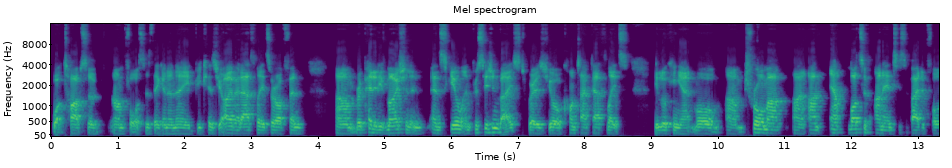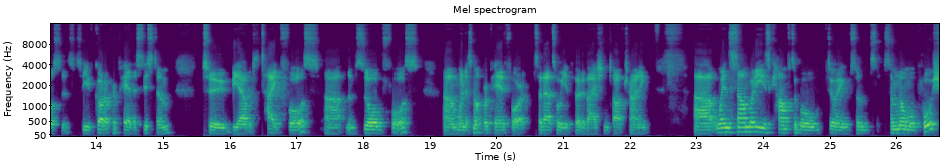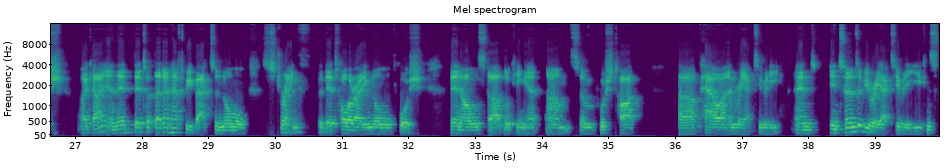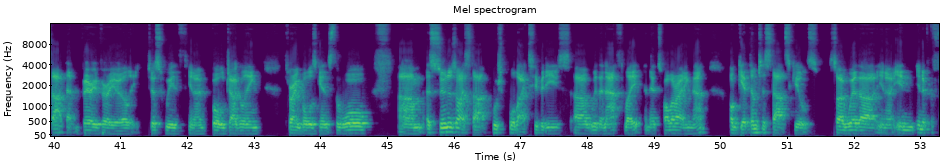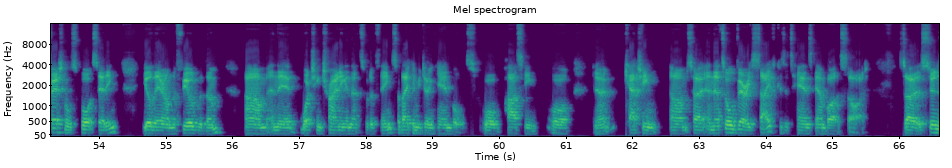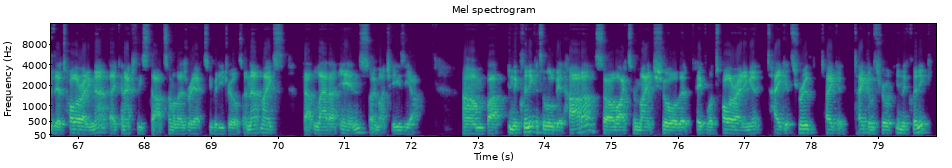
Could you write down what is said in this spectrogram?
what types of um, forces they're going to need. Because your overhead athletes are often um, repetitive motion and, and, skill and precision based, whereas your contact athletes you're looking at more um, trauma, uh, un, lots of unanticipated forces. So you've got to prepare the system to be able to take force uh, and absorb force um, when it's not prepared for it. So that's all your perturbation type training. Uh, when somebody is comfortable doing some some normal push, okay, and they're, they're they don't have to be back to normal strength, but they're tolerating normal push, then I will start looking at um, some push type uh, power and reactivity. And in terms of your reactivity, you can start that very, very early, just with you know ball juggling, throwing balls against the wall. Um, as soon as I start push pull activities uh, with an athlete and they're tolerating that, I'll get them to start skills. So whether you know in in a professional sports setting, you're there on the field with them. Um, and they're watching training and that sort of thing, so they can be doing handballs or passing or you know catching. Um, so and that's all very safe because it's hands down by the side. So as soon as they're tolerating that, they can actually start some of those reactivity drills, and that makes that latter end so much easier. Um, but in the clinic, it's a little bit harder. So I like to make sure that people are tolerating it, take it through, take it, take them through it in the clinic,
